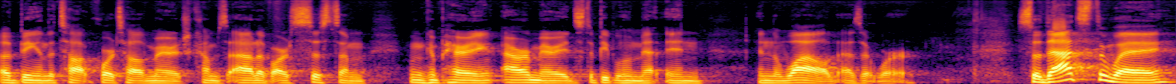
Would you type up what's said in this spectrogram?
of being in the top quartile of marriage comes out of our system when comparing our marrieds to people who met in, in the wild, as it were. So that's the way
